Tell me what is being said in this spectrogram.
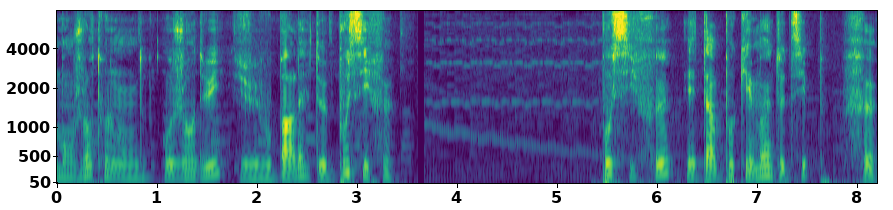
Bonjour tout le monde, aujourd'hui je vais vous parler de Poussifeu. Poussifeu est un Pokémon de type Feu.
